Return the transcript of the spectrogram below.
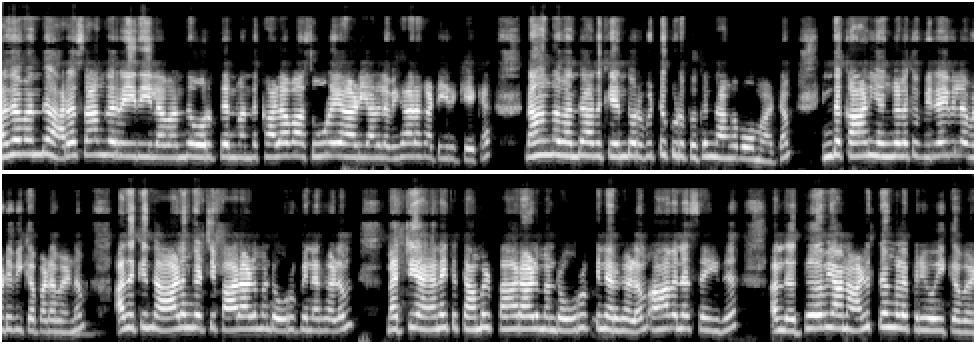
அதை வந்து அரசாங்க ரீதியில வந்து ஒருத்தன் வந்து களவா சூறையாடி அதுல விகார கட்டி இருக்கேக்க நாங்க வந்து அதுக்கு எந்த ஒரு விட்டு கொடுப்புக்குன்னு நாங்க போக மாட்டோம். இந்த காணி எங்களுக்கு விரைவில் விடுவிக்கப்பட வேண்டும். அதுக்கு இந்த ஆளுங்கட்சி பாராளுமன்ற உறுப்பினர்களும் மற்ற அனைத்து தமிழ் பாராளுமன்ற உறுப்பினர்களும் ஆவண செய்து அந்த தேவையான அழுத்தங்களை பிரயோகிக்க வேண்டும்.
